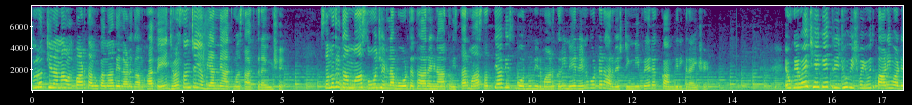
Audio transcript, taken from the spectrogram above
સુરત જિલ્લાના ઓલપાડ તાલુકાના દેલાડ ગામ ખાતે જળસંચય અભિયાનને આત્મસાત કરાયું છે. સમગ્ર ગામમાં સો જેટલા બોર તથા રહેણાંક વિસ્તારમાં સત્યાવીસ બોરનું નિર્માણ કરીને રેન વોટર હાર્વેસ્ટિંગની પ્રેરક કામગીરી કરાઈ છે. એવું કહેવાય છે કે ત્રીજું વિશ્વયુદ્ધ પાણી માટે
